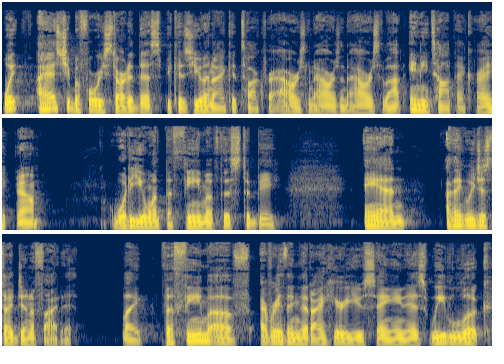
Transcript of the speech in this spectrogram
Wait, I asked you before we started this because you and I could talk for hours and hours and hours about any topic, right? Yeah. What do you want the theme of this to be? And I think we just identified it. Like the theme of everything that I hear you saying is we look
